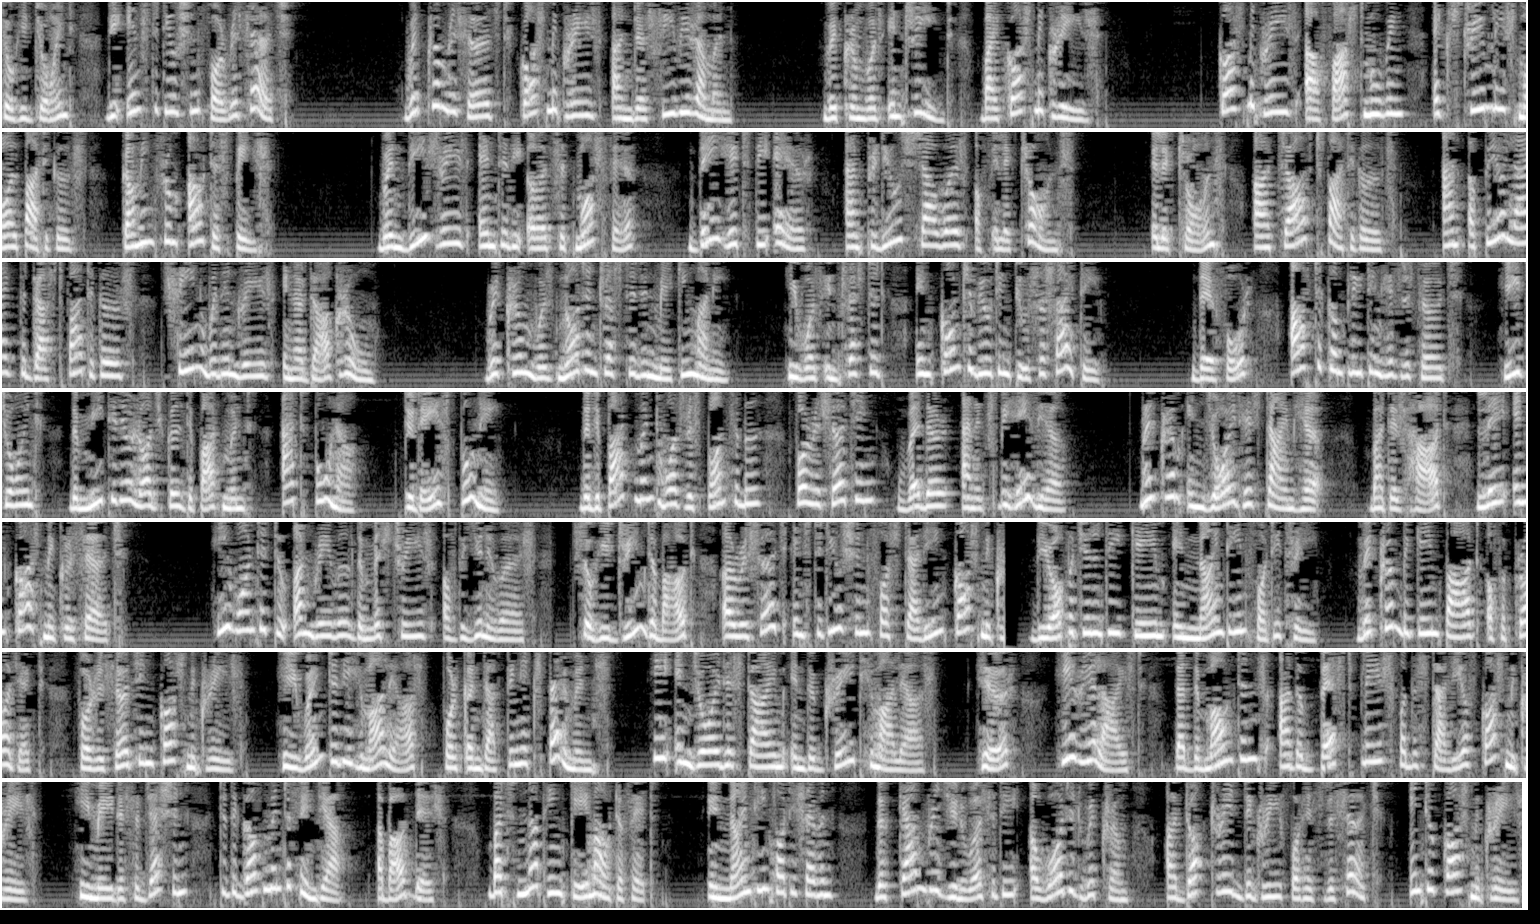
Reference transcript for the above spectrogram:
so he joined the Institution for Research. Vikram researched cosmic rays under C.V. Raman. Vikram was intrigued by cosmic rays. Cosmic rays are fast-moving, extremely small particles coming from outer space. When these rays enter the Earth's atmosphere, they hit the air and produce showers of electrons. Electrons are charged particles and appear like the dust particles seen within rays in a dark room. Vikram was not interested in making money. He was interested in contributing to society. Therefore, after completing his research, he joined the meteorological department at Poona, today's Pune. The department was responsible for researching weather and its behavior. Vikram enjoyed his time here, but his heart lay in cosmic research. He wanted to unravel the mysteries of the universe, so he dreamed about a research institution for studying cosmic rays. The opportunity came in 1943. Vikram became part of a project for researching cosmic rays. He went to the Himalayas for conducting experiments. He enjoyed his time in the great Himalayas. Here, he realized that the mountains are the best place for the study of cosmic rays. He made a suggestion to the government of India about this, but nothing came out of it. In 1947, the Cambridge University awarded Vikram a doctorate degree for his research into cosmic rays.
